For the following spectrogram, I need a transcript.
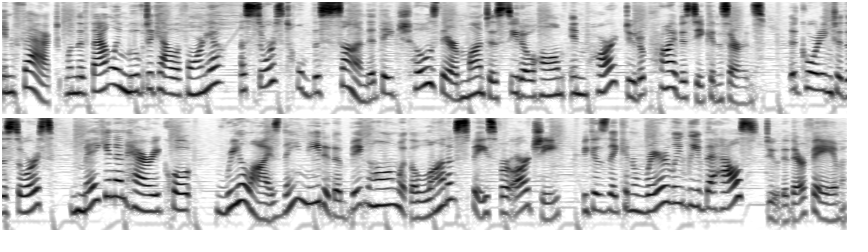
In fact, when the family moved to California, a source told The Sun that they chose their Montecito home in part due to privacy concerns. According to the source, Meghan and Harry, quote, realized they needed a big home with a lot of space for Archie because they can rarely leave the house due to their fame.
